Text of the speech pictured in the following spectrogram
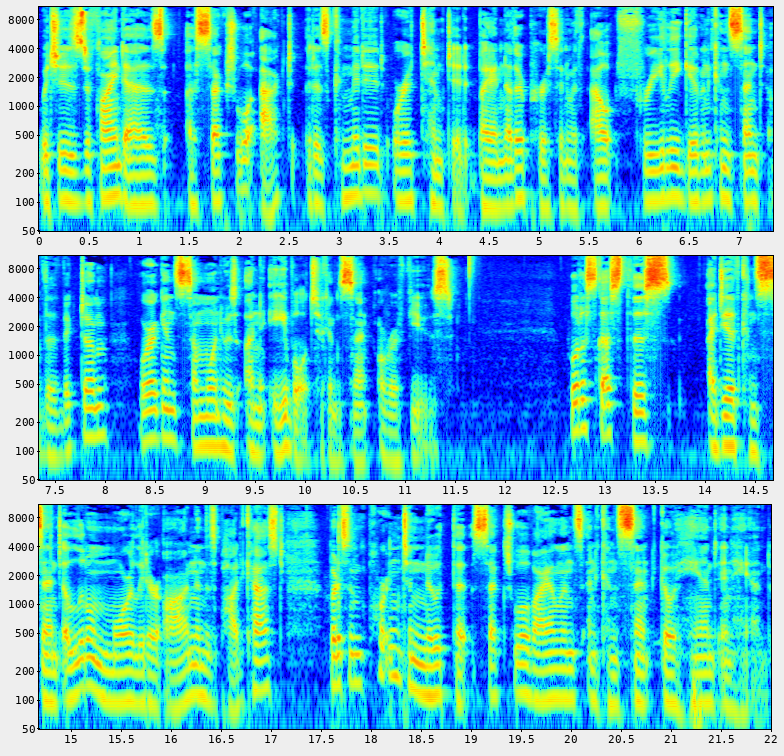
which is defined as a sexual act that is committed or attempted by another person without freely given consent of the victim or against someone who is unable to consent or refuse. We'll discuss this idea of consent a little more later on in this podcast, but it's important to note that sexual violence and consent go hand in hand.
